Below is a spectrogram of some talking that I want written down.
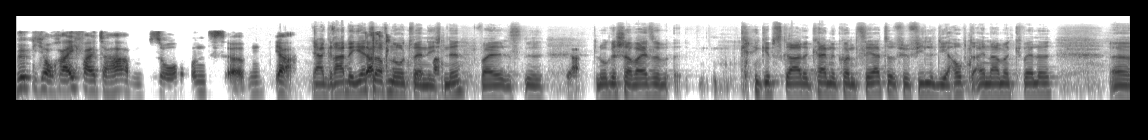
wirklich auch Reichweite haben. So und ähm, ja. Ja, gerade jetzt auch notwendig, ne? Weil es, äh, ja. logischerweise gibt es gerade keine Konzerte für viele die Haupteinnahmequelle, äh,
